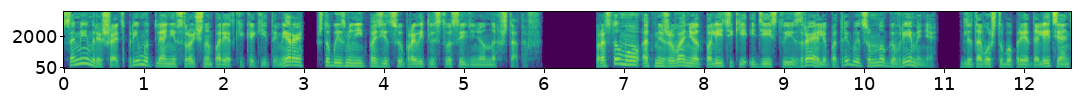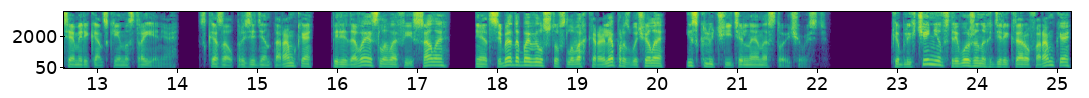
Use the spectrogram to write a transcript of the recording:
Самим решать, примут ли они в срочном порядке какие-то меры, чтобы изменить позицию правительства Соединенных Штатов. Простому отмежеванию от политики и действий Израиля потребуется много времени для того, чтобы преодолеть антиамериканские настроения, сказал президент Арамка, передавая слова Фейсала, и от себя добавил, что в словах короля прозвучала исключительная настойчивость. К облегчению встревоженных директоров Арамка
